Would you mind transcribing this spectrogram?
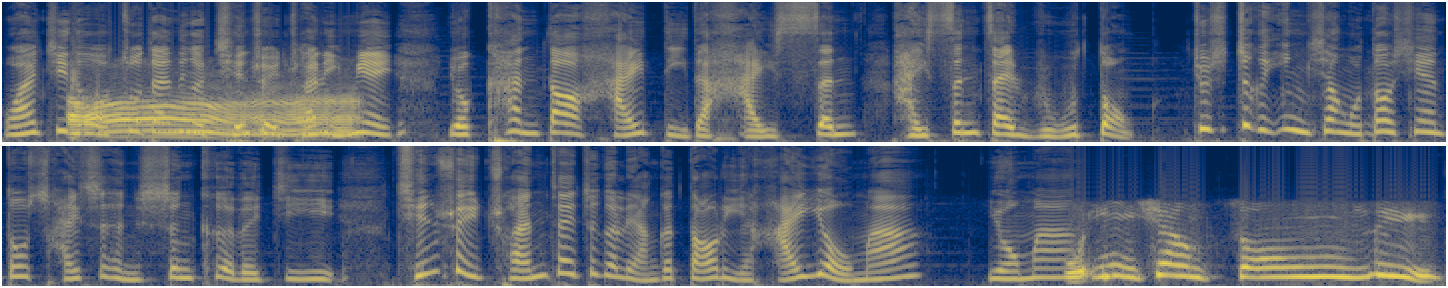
我还记得我坐在那个潜水船里面，有看到海底的海参，海参在蠕动。就是这个印象，我到现在都还是很深刻的记忆。潜水船在这个两个岛里还有吗？有吗？我印象中绿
